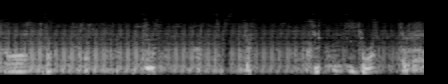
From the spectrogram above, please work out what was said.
Thank you.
